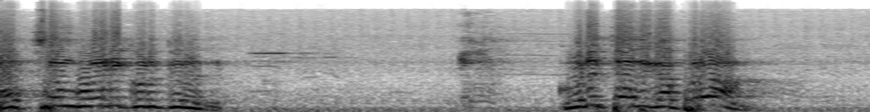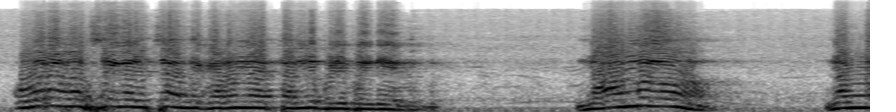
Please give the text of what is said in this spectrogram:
லட்சம் கோடி கொடுக்கிறது. கொடுத்ததுக்கு அப்புறம் ஒரு வருஷம் கழிச்சு அந்த கடனை தள்ளுபடி பண்ணிடுது நாமளும் நம்ம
